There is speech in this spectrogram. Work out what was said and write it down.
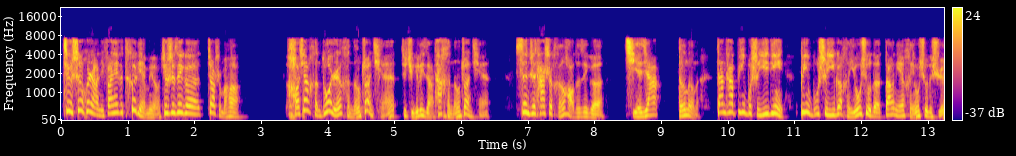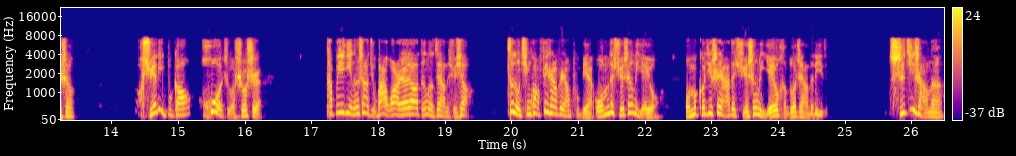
这个社会上你发现一个特点没有？就是这个叫什么哈？好像很多人很能赚钱，就举个例子啊，他很能赚钱，甚至他是很好的这个企业家等等的，但他并不是一定，并不是一个很优秀的当年很优秀的学生，学历不高，或者说是他不一定能上九八五二幺幺等等这样的学校，这种情况非常非常普遍，我们的学生里也有，我们国际生涯的学生里也有很多这样的例子。实际上呢，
